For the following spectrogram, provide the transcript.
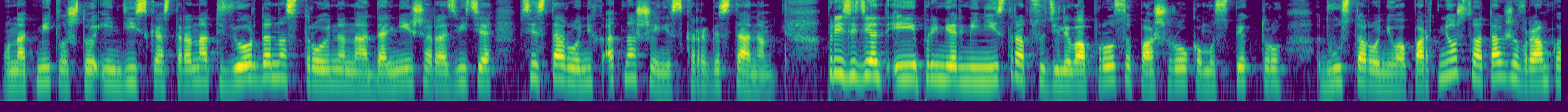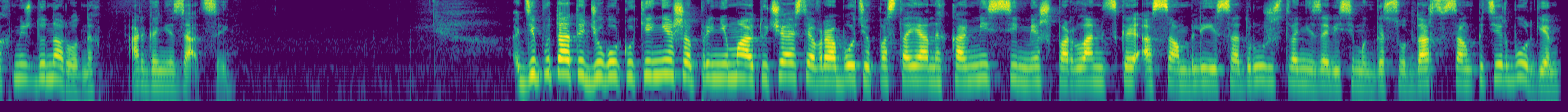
Он отметил, что индийская сторона твердо настроена на дальнейшее развитие всесторонних двусторонних отношений с Кыргызстаном. Президент и премьер-министр обсудили вопросы по широкому спектру двустороннего партнерства, а также в рамках международных организаций. Депутаты Джугурку Кенеша принимают участие в работе постоянных комиссий Межпарламентской ассамблеи Содружества независимых государств в Санкт-Петербурге.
